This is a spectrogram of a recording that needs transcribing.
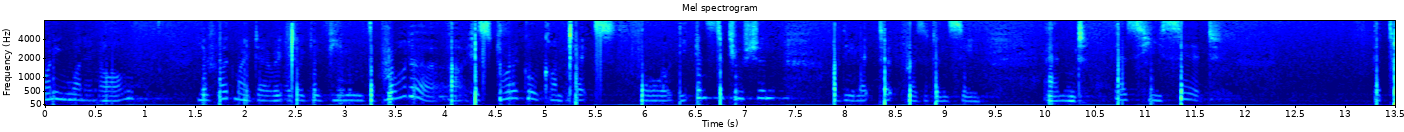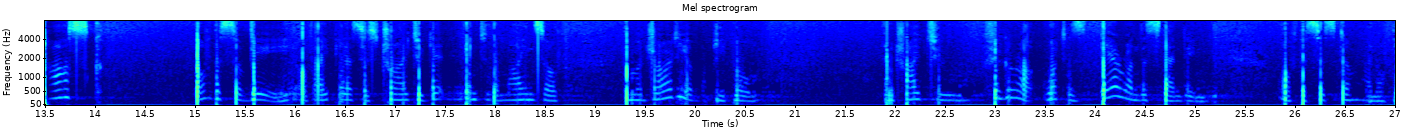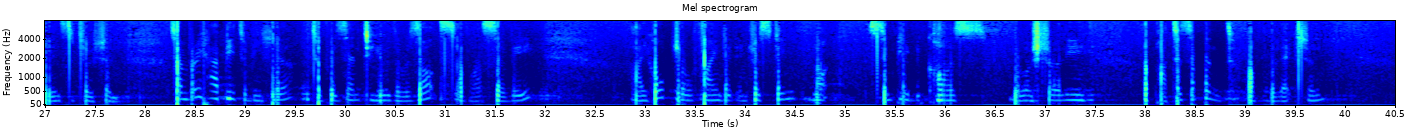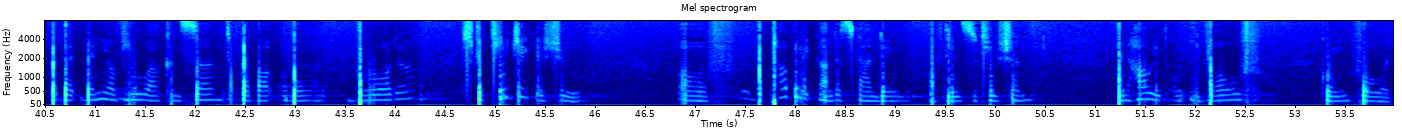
morning, one and all. You've heard my director give you the broader uh, historical context for the institution of the elected presidency. And as he said, the task of the survey of IPS is try to get into the minds of the majority of the people and try to figure out what is their understanding of the system and of the institution. So I'm very happy to be here to present to you the results of our survey. I hope you'll find it interesting, not simply because you are surely a participant of the election, but that many of you are concerned about the broader strategic issue of the public understanding of the institution and how it will evolve going forward.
